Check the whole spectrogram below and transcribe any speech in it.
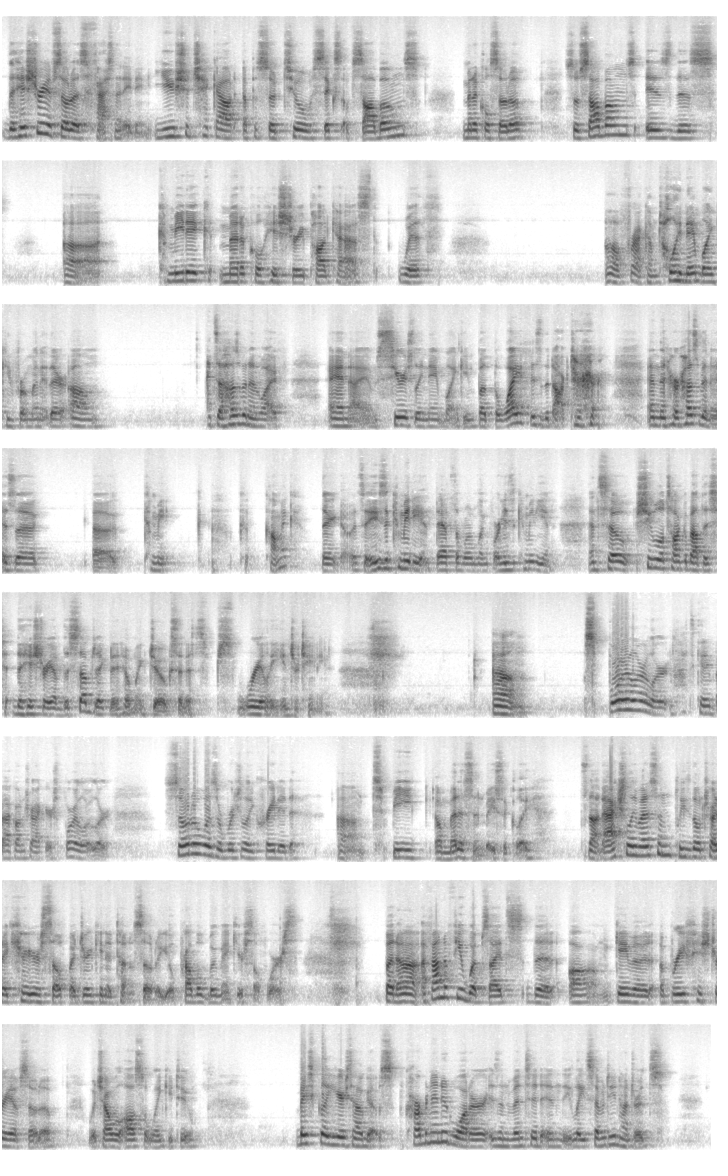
The history of soda is fascinating. You should check out episode 206 of Sawbones, Medical Soda. So, Sawbones is this uh, comedic medical history podcast with oh frack i'm totally name blanking for a minute there. Um it's a husband and wife and i am seriously name blanking but the wife is the doctor and then her husband is a, a com- c- comic there you go it's a, he's a comedian that's the word i'm looking for he's a comedian and so she will talk about this the history of the subject and he'll make jokes and it's just really entertaining um, spoiler alert. Let's get back on track here. Spoiler alert. Soda was originally created um, to be a medicine, basically. It's not actually medicine. Please don't try to cure yourself by drinking a ton of soda. You'll probably make yourself worse. But uh, I found a few websites that um, gave a, a brief history of soda, which I will also link you to. Basically, here's how it goes carbonated water is invented in the late 1700s.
